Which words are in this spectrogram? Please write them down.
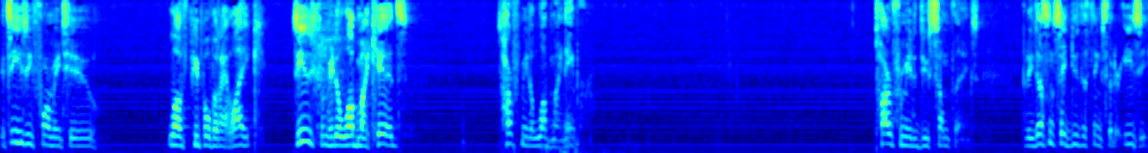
It's easy for me to love people that I like. It's easy for me to love my kids. It's hard for me to love my neighbor. Hard for me to do some things. But he doesn't say do the things that are easy. He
